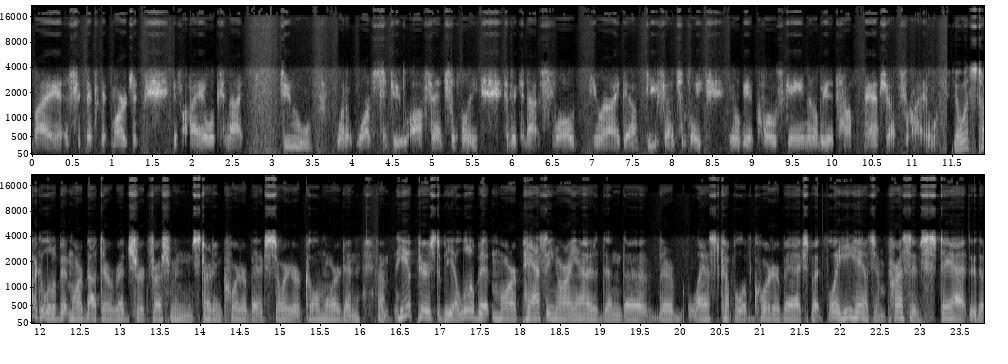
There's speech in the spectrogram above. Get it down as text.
by a significant margin. If Iowa cannot do what it wants to do offensively, if it cannot slow UNI down defensively. It'll be a close game. It'll be a tough matchup for Iowa. Yeah, let's talk a little bit more about their redshirt freshman starting quarterback Sawyer Kollmorgen. Um, he appears to be a little bit more passing oriented than the their last couple of quarterbacks, but boy, he has impressive stat through the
